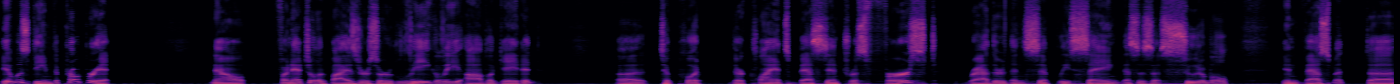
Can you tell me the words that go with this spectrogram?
it was deemed appropriate. Now, financial advisors are legally obligated uh, to put their client's best interest first rather than simply saying this is a suitable investment. Uh,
